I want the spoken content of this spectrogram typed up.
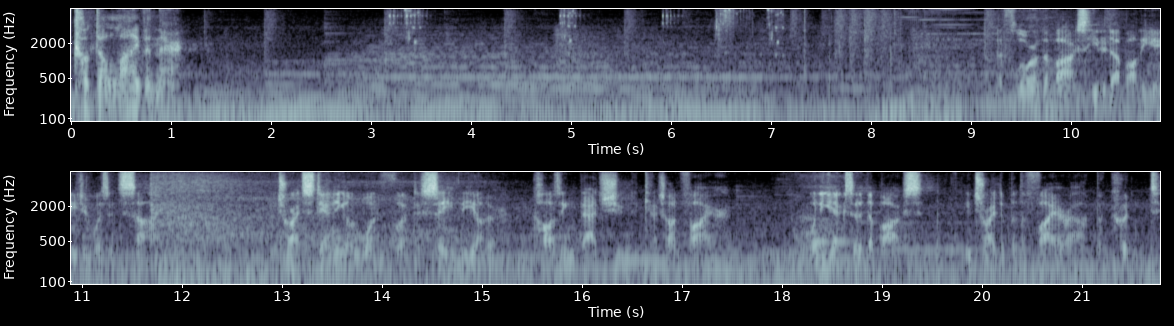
cooked alive in there. Floor of the box heated up while the agent was inside. He tried standing on one foot to save the other, causing that shoe to catch on fire. When he exited the box, he tried to put the fire out, but couldn't.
